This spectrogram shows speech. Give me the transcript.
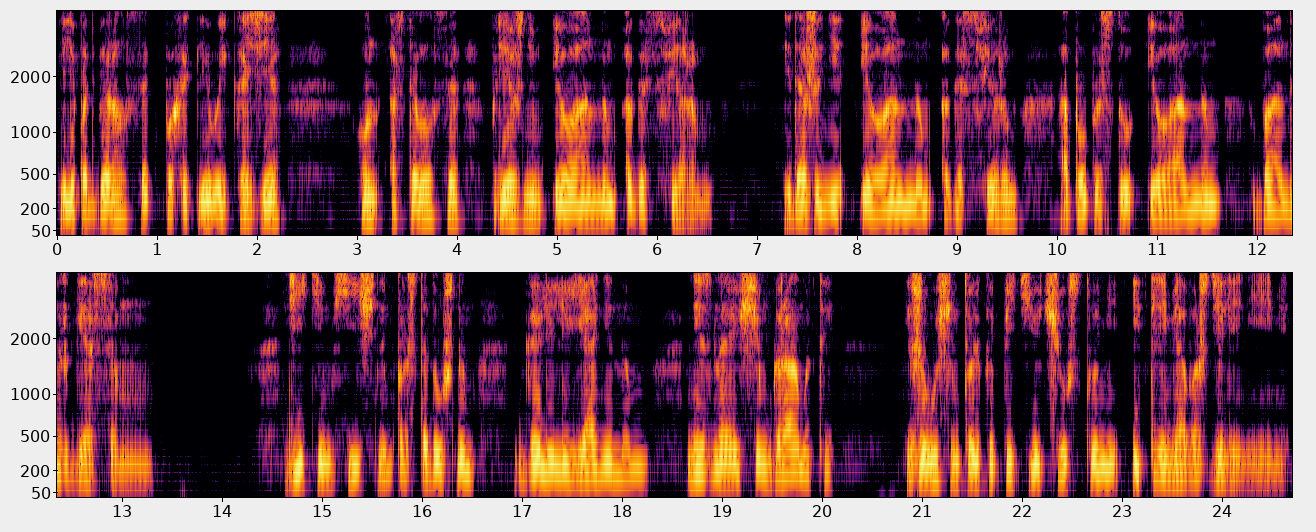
или подбирался к похотливой козе, он оставался прежним Иоанном Агасфером, и даже не Иоанном Агасфером, а попросту Иоанном Баннергесом, диким, хищным, простодушным галилеянином, не знающим грамоты и живущим только пятью чувствами и тремя вожделениями.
